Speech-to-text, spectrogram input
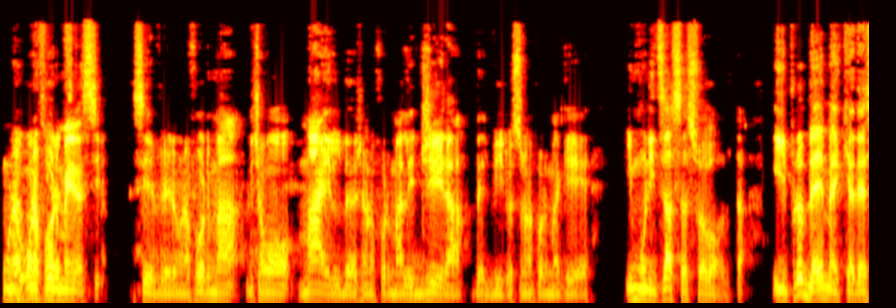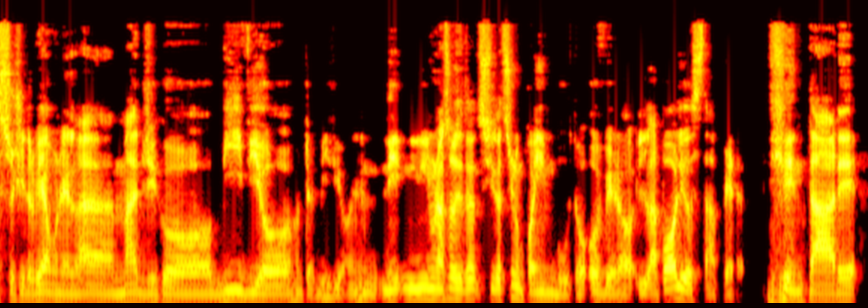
una, una forma, sì, sì, è vero, una forma, diciamo, mild, cioè una forma leggera del virus, una forma che immunizzasse a sua volta. Il problema è che adesso ci troviamo nel magico bivio, cioè bivio, in una situazione un po' in imbuto, ovvero la polio sta per diventare,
